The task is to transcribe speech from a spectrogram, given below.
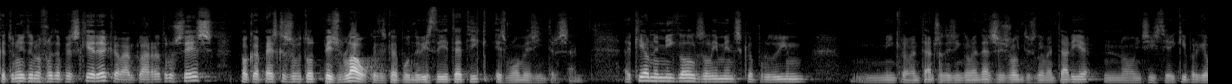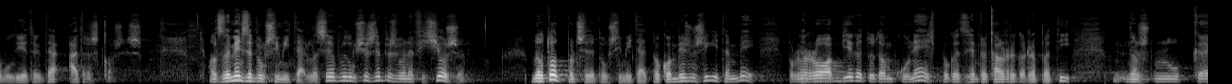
Catalunya té una flota pesquera que va en clar retrocés, però que pesca sobretot peix blau, que des d'aquest punt de vista dietètic és molt més interessant. Aquí hi ha una mica els aliments que produïm incrementant o desincrementant la indústria alimentària, no insistiré aquí perquè voldria tractar altres coses. Els elements de proximitat. La seva producció sempre és beneficiosa, No tot pot ser de proximitat, però com més ho sigui també, per una raó òbvia que tothom coneix, però que sempre cal repetir. Doncs el que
